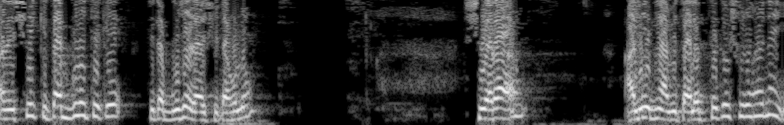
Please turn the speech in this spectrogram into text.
মানে সেই কিতাবগুলো থেকে যেটা বোঝা যায় সেটা হলো শিয়ারা আলী ইবনে আবি তালেব থেকেও শুরু হয় নাই?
